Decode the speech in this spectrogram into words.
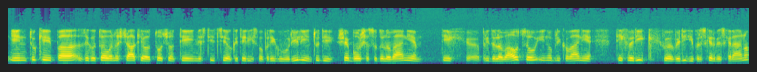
In tukaj pa zagotovo nas čakajo točno te investicije, o katerih smo prej govorili in tudi še boljše sodelovanje teh eh, pridelovalcev in oblikovanje teh verig v verigi preskrbe s hrano,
